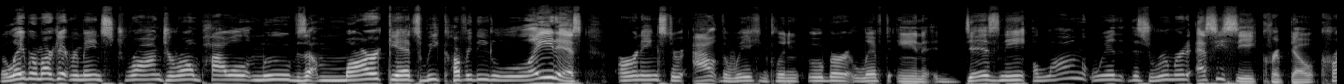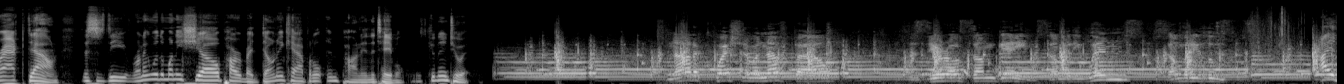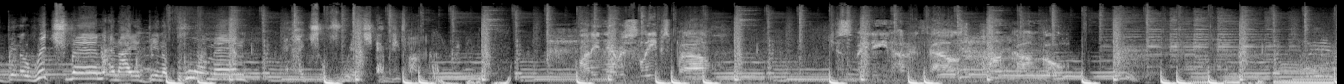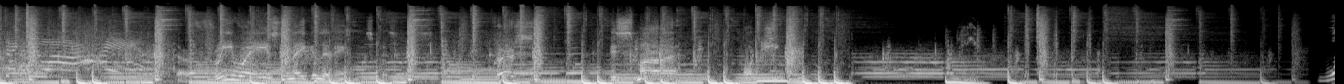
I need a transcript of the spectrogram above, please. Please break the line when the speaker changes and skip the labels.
The labor market remains strong. Jerome Powell moves markets. We cover the latest earnings throughout the week, including Uber, Lyft, and Disney, along with this rumored SEC crypto crackdown. This is the Running with the Money show powered by Donate Capital and Pounding the Table. Let's get into it.
It's not a question of enough, pal. It's a zero sum game. Somebody wins, somebody loses.
I have been a rich man and I have been a poor man, and I chose rich every time.
Money never sleeps, pal. Just made 800,000 Hong Kong gold.
There are three ways to make a living in this business. First, be smarter or cheaper.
